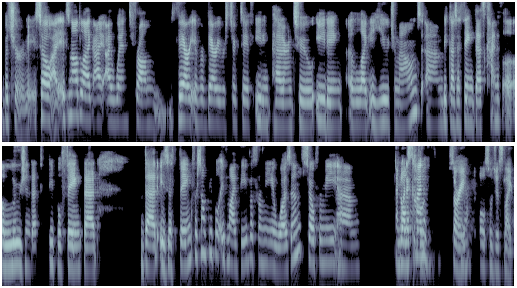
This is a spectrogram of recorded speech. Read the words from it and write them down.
but surely so I, it's not like I, I went from very very restrictive eating pattern to eating a, like a huge amount um, because i think that's kind of an illusion that people think that that is a thing for some people. It might be but for me it wasn't. So for me um and what also, kind of sorry yeah. also just like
